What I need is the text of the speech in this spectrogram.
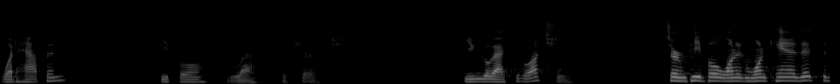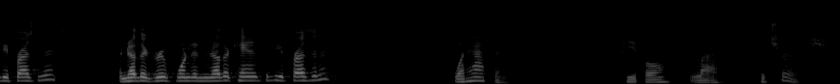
What happened? People left the church. You can go back to the elections. Certain people wanted one candidate to be president, another group wanted another candidate to be president. what happened? People left the church.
